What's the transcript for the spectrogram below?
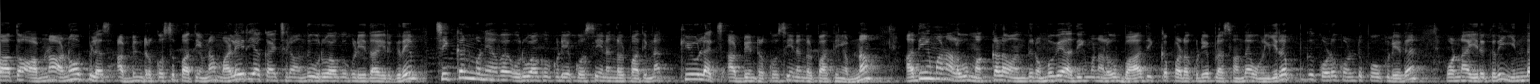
பார்த்தோம் அப்படின்னா அனோபிலஸ் அப்படின்ற கொசு பார்த்தீங்கன்னா மலேரியா காய்ச்சலை வந்து உருவாக்கக்கூடியதாக இருக்குது. சிக்கன் குனியாவை உருவாக்கக்கூடிய கொசு இனங்கள் பார்த்தீங்கன்னா கியூலெக்ஸ் அப்படின்ற கொசு இனங்கள் பார்த்தீங்க அப்படின்னா அதிகமான அளவு மக்களை வந்து ரொம்பவே அதிகமான அளவு பாதிக்கப்படக்கூடிய ப்ளஸ் வந்து அவங்க இறப்புக்கு கூட கொண்டு போகக்கூடியத ஒன்றா இருக்குது. இந்த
